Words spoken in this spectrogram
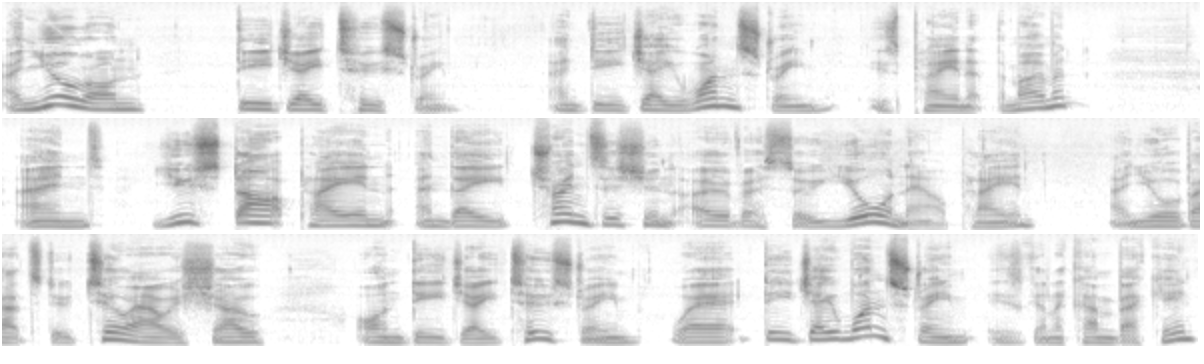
and you're on DJ2 stream and DJ1 stream is playing at the moment and you start playing and they transition over so you're now playing and you're about to do two hours show on DJ2 stream where DJ1 stream is going to come back in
